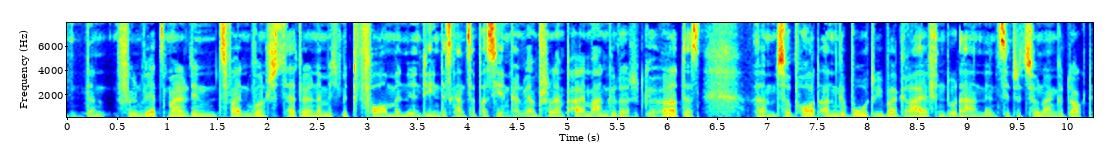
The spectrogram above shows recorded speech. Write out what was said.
Dann füllen wir jetzt mal den zweiten Wunschzettel, nämlich mit Formen, in denen das Ganze passieren kann. Wir haben schon ein paar immer angedeutet gehört, dass ähm, Supportangebote übergreifend oder an Institutionen angedockt,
